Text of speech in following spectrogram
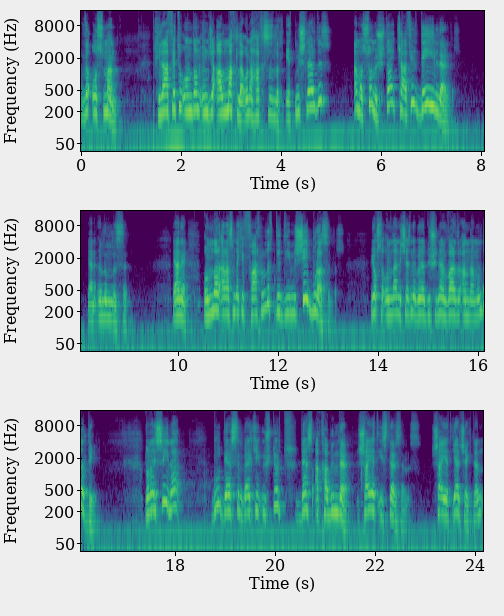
ve Osman hilafeti ondan önce almakla ona haksızlık etmişlerdir. Ama sonuçta kafir değillerdir. Yani ılımlısı. Yani onlar arasındaki farklılık dediğimiz şey burasıdır. Yoksa onların içerisinde böyle düşünen vardır anlamında değil. Dolayısıyla bu dersin belki 3-4 ders akabinde şayet isterseniz, şayet gerçekten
